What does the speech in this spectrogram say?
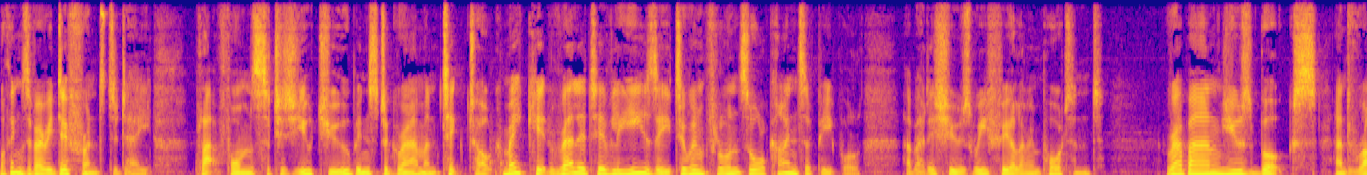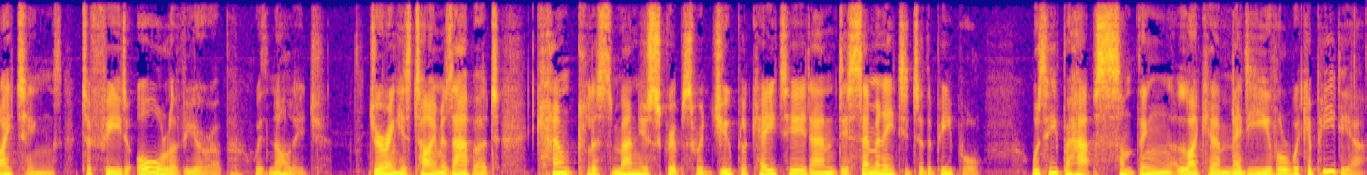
Well, things are very different today. Platforms such as YouTube, Instagram, and TikTok make it relatively easy to influence all kinds of people about issues we feel are important. Raban used books and writings to feed all of Europe with knowledge. During his time as abbot, countless manuscripts were duplicated and disseminated to the people. Was he perhaps something like a medieval Wikipedia?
